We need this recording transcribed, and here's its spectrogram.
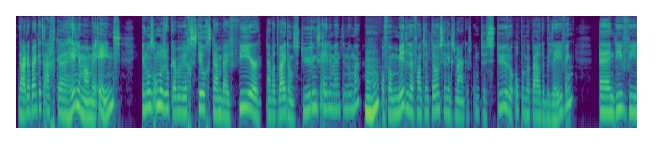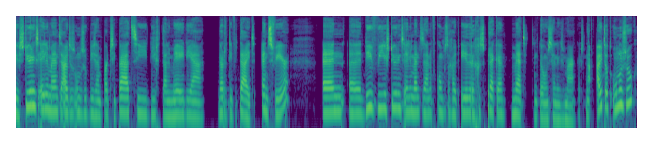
Nou, daar ben ik het eigenlijk uh, helemaal mee eens. In ons onderzoek hebben we stilgestaan bij vier, nou, wat wij dan sturingselementen noemen. Mm -hmm. Ofwel middelen van tentoonstellingsmakers om te sturen op een bepaalde beleving. En die vier sturingselementen uit ons onderzoek die zijn participatie, digitale media, narrativiteit en sfeer. En uh, die vier sturingselementen zijn afkomstig uit eerdere gesprekken met tentoonstellingsmakers. Nou, uit dat onderzoek,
